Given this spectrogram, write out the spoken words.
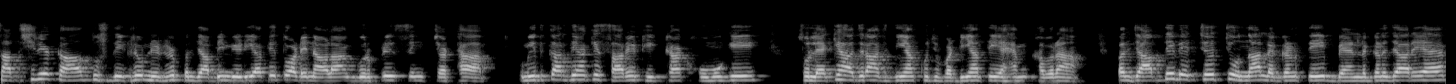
ਸਤਿ ਸ਼੍ਰੀ ਅਕਾਲ, ਤੁਸੀਂ ਦੇਖ ਰਹੇ ਹੋ ਨੀਡਰ ਪੰਜਾਬੀ ਮੀਡੀਆ ਤੇ ਤੁਹਾਡੇ ਨਾਲ ਆ ਗੁਰਪ੍ਰੀਤ ਸਿੰਘ ਚੱਠਾ। ਉਮੀਦ ਕਰਦੇ ਹਾਂ ਕਿ ਸਾਰੇ ਠੀਕ ਠਾਕ ਹੋਵੋਗੇ। ਸੋ ਲੈ ਕੇ ਹਾਜ਼ਰਾਂ ਅੱਜ ਦੀਆਂ ਕੁਝ ਵੱਡੀਆਂ ਤੇ ਅਹਿਮ ਖਬਰਾਂ। ਪੰਜਾਬ ਦੇ ਵਿੱਚ ਝੋਨਾ ਲੱਗਣ ਤੇ ਬੈਨ ਲੱਗਣ ਜਾ ਰਿਹਾ ਹੈ।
